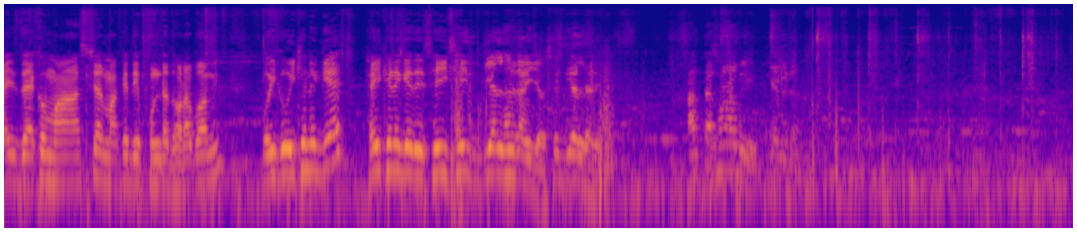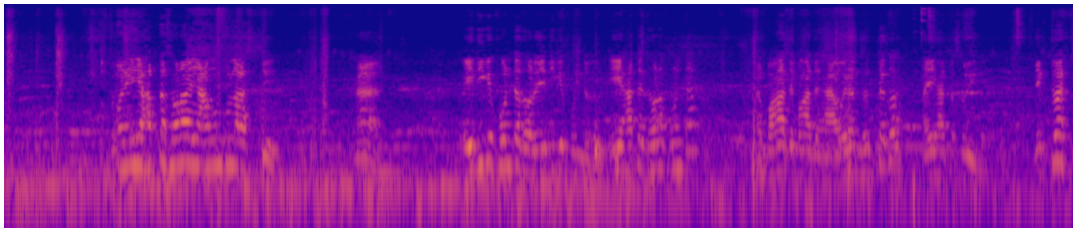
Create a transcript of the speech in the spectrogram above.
গাইজ দেখো মা আসছে আর মাকে দিয়ে ফোনটা ধরাবো আমি। ওই ওইখানে গিয়ে সেইখানে গিয়ে সেই সেই দিয়াল ধারে দাঁড়িয়ে যাও সেই দিয়াল ধারে হাতটা সরাবে ক্যামেরা। তোমার এই হাতটা সরা এই আঙুলগুলো আসছে। হ্যাঁ। এইদিকে ফোনটা ধরো এইদিকে ফোনটা ধরো। এই হাতে ধরো ফোনটা। আর বাঁ হাতে বাঁ হাতে হ্যাঁ ওইরকম ধরতে থাকো আর এই হাতটা সরিয়ে দাও। দেখতে পাচ্ছ?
